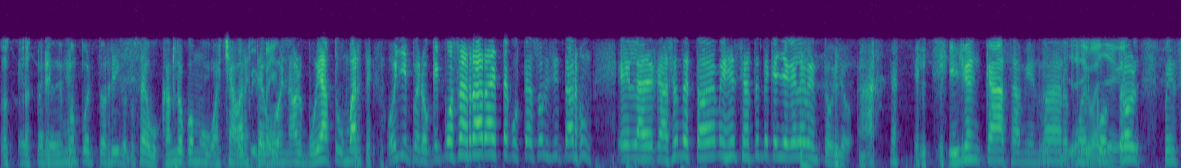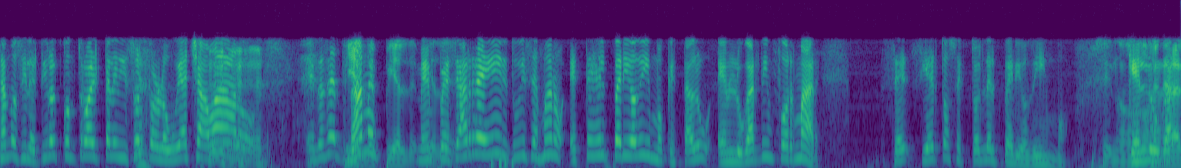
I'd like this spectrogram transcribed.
eh, el periodismo en Puerto Rico, sabes, buscando cómo guachavar a este gobernador, voy a tumbarte. Oye, pero qué cosa rara esta que ustedes solicitaron en la declaración de estado de emergencia antes de que llegue el evento. Y yo, ah, y yo en casa, mi hermano, con el control, pensando si le tiro el control al televisor, pero lo voy a chavar. Entonces, Pierde, dame- pierde, me pierde. empecé a reír y tú dices, mano, este es el periodismo que está en lugar de informar cierto sector del periodismo Sí, no, que en no lugar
